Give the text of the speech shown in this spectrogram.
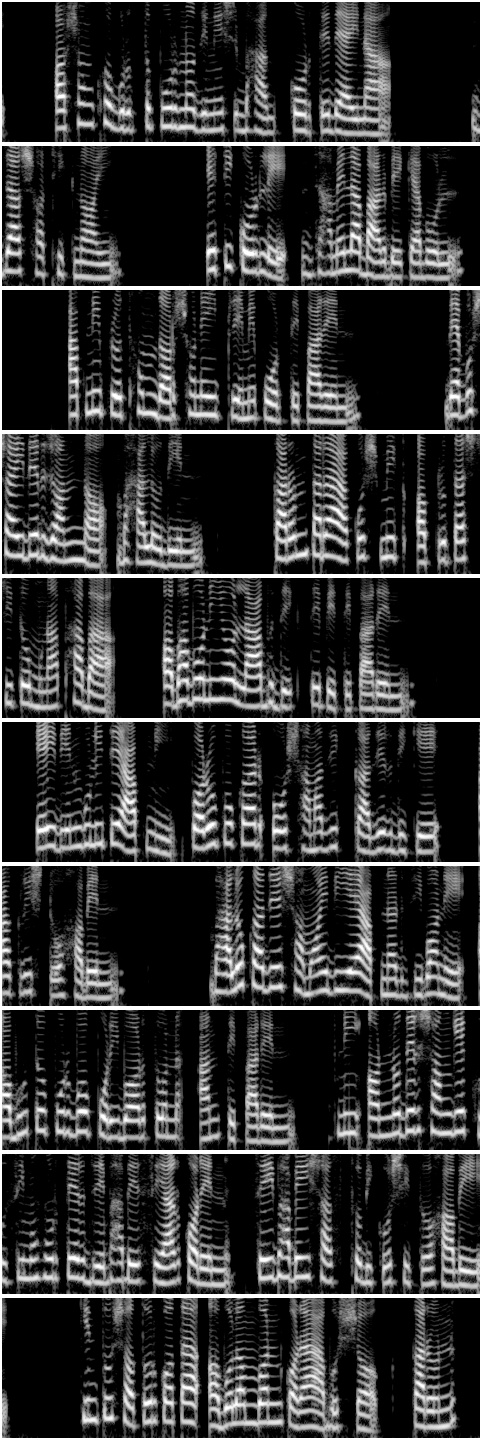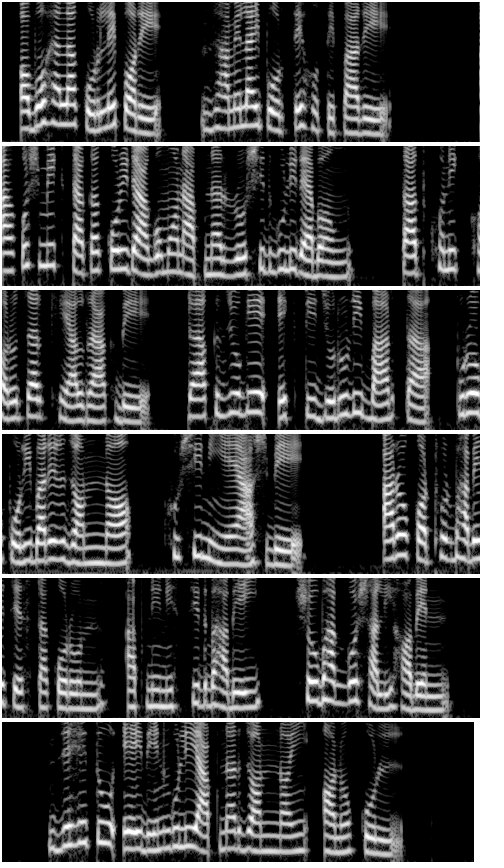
অসংখ্য গুরুত্বপূর্ণ জিনিস ভাগ করতে দেয় না, যা সঠিক নয়। এটি করলে ঝামেলা বাড়বে কেবল। আপনি প্রথম দর্শনেই প্রেমে পড়তে পারেন। ব্যবসায়ীদের জন্য ভালো দিন, কারণ তারা আকস্মিক অপ্রত্যাশিত মুনাফা বা অভাবনীয় লাভ দেখতে পেতে পারেন। এই দিনগুলিতে আপনি পরোপকার ও সামাজিক কাজের দিকে আকৃষ্ট হবেন। ভালো কাজে সময় দিয়ে আপনার জীবনে অভূতপূর্ব পরিবর্তন আনতে পারেন। আপনি অন্যদের সঙ্গে খুশি মুহূর্তের যেভাবে শেয়ার করেন, সেইভাবেই স্বাস্থ্য বিকশিত হবে। কিন্তু সতর্কতা অবলম্বন করা আবশ্যক, কারণ অবহেলা করলে পরে ঝামেলায় পড়তে হতে পারে। আকস্মিক টাকা কড়ির আগমন আপনার রসিদগুলির এবং তাৎক্ষণিক খরচার খেয়াল রাখবে। ডাকযোগে একটি জরুরি বার্তা পুরো পরিবারের জন্য খুশি নিয়ে আসবে। আরও কঠোরভাবে চেষ্টা করুন। আপনি নিশ্চিতভাবেই সৌভাগ্যশালী হবেন। যেহেতু এই দিনগুলি আপনার জন্যই অনুকূল।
